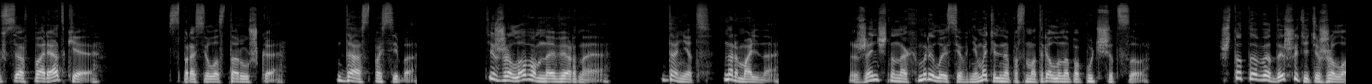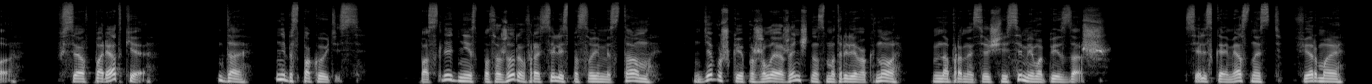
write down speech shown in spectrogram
«Всё в порядке?» — спросила старушка. «Да, спасибо. Тяжело вам, наверное?» «Да нет, нормально». Женщина нахмурилась и внимательно посмотрела на попутчицу. «Что-то вы дышите тяжело. Всё в порядке?» «Да, не беспокойтесь». Последние из пассажиров расселись по своим местам. Девушка и пожилая женщина смотрели в окно на проносящийся мимо пейзаж. Сельская местность, фермы,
